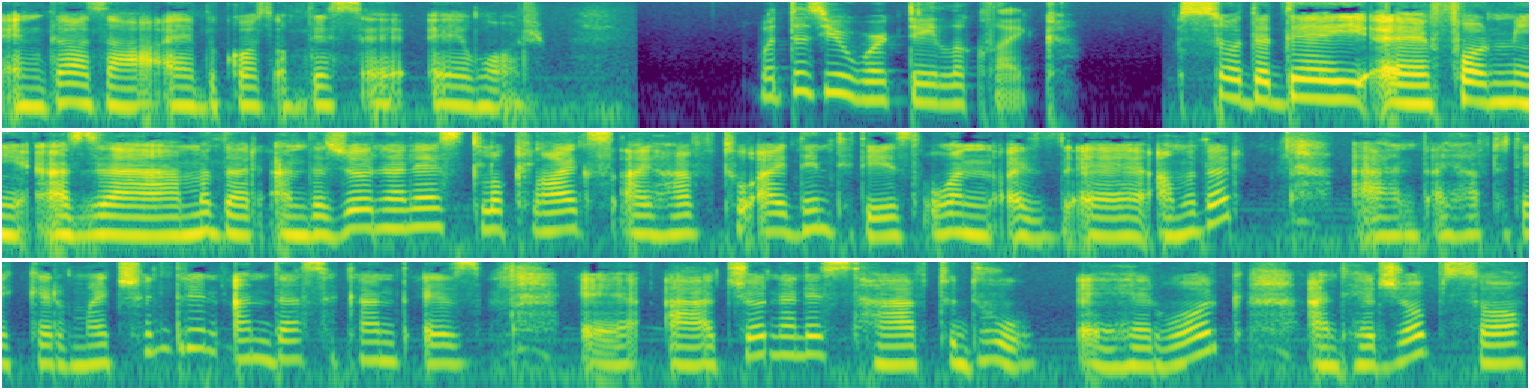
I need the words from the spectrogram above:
in gaza uh, because of this war. What does your workday look like so the day uh, for me as a mother and a journalist look like I have two identities. One is uh, a mother, and I have to take care of my children, and the second is uh, a journalist have to do uh, her work and her job. So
